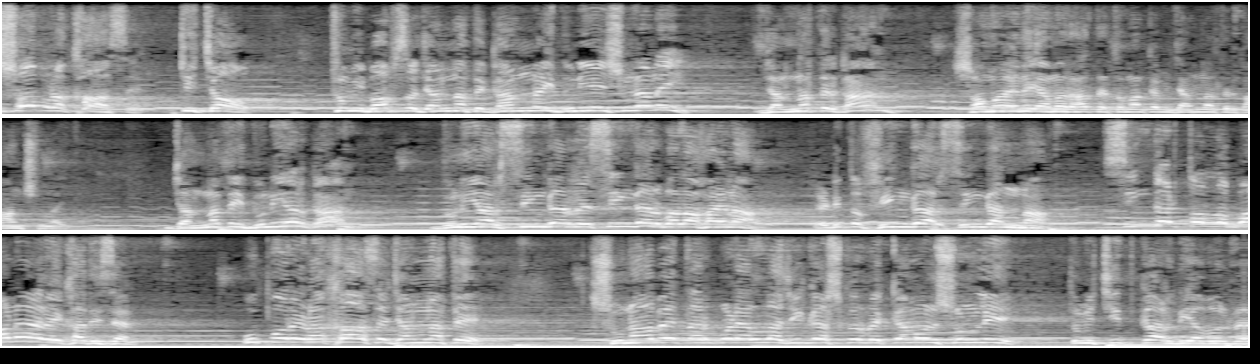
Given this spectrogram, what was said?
সব রাখা আছে। কি চাও? তুমি ভাবছ জান্নাতে গান নাই, দুনিয়ায় শুনে নেই? জান্নাতের গান? সময় নেই আমার হাতে, তোমাকে আমি জান্নাতের গান শুনাই জান্নাতেই দুনিয়ার গান। দুনিয়ার সিঙ্গার রে সিঙ্গার বলা হয় না। এটি তো ফিঙ্গার সিঙ্গার না। সিঙ্গার তো বানায় রেখা দিছেন। উপরে রাখা আছে জান্নাতে। শোনাবে, তারপরে আল্লাহ জিজ্ঞাসা করবে, কেমন শুনলি? তুমি চিৎকার দিয়া বলবে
